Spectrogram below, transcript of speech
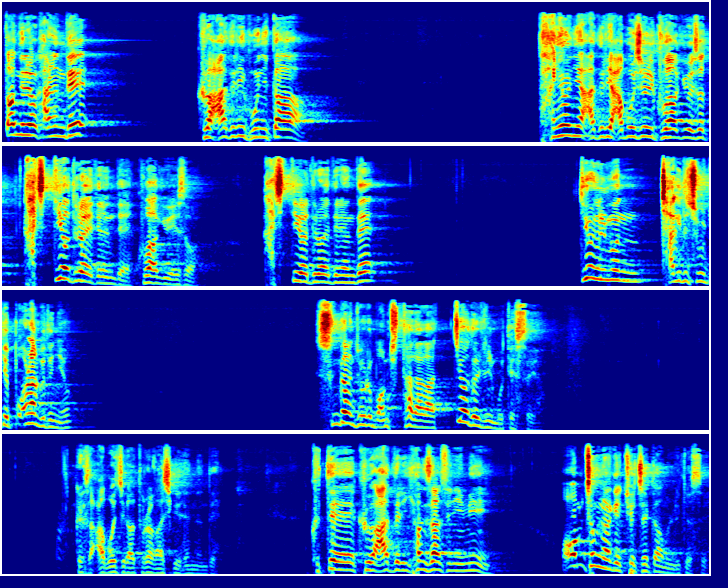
떠내려가는데 그 아들이 보니까 당연히 아들이 아버지를 구하기 위해서 같이 뛰어들어야 되는데 구하기 위해서 같이 뛰어들어야 되는데 뛰어들면 자기도 죽을 게 뻔하거든요. 순간적으로 멈칫하다가 뛰어들질 못했어요. 그래서 아버지가 돌아가시게 됐는데 그때 그 아들이 현사 스님이 엄청나게 죄책감을 느꼈어요.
